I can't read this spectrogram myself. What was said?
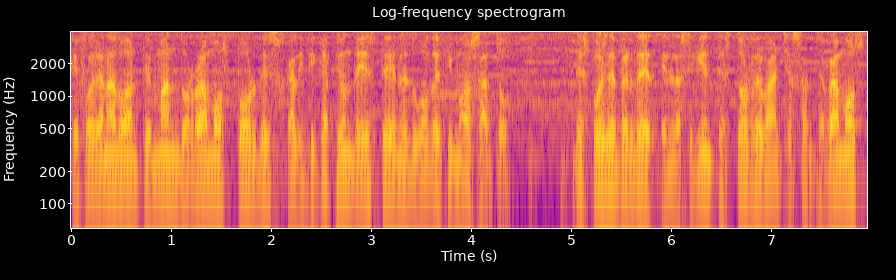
que fue ganado ante Mando Ramos por descalificación de este en el duodécimo asalto. Después de perder en las siguientes dos revanchas ante Ramos,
